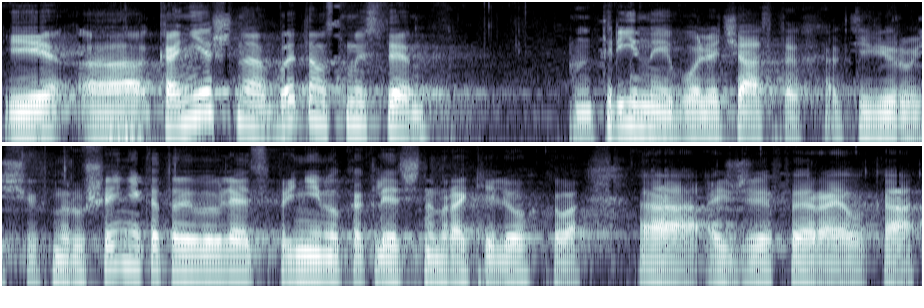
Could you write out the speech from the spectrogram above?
И, э, конечно, в этом смысле три наиболее частых активирующих нарушения, которые выявляются при немелкоклеточном раке легкого, IGFR, ALK,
